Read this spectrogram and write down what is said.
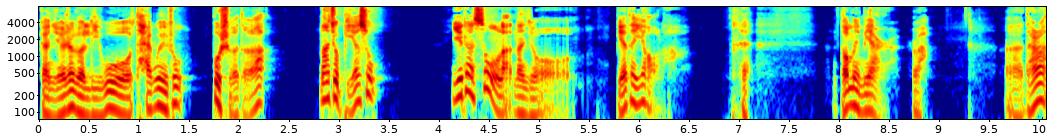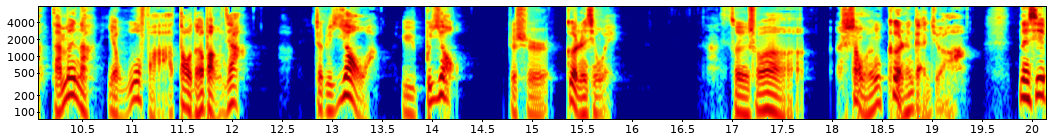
感觉这个礼物太贵重不舍得，那就别送。一旦送了，那就别再要了，哼多没面啊，是吧？呃，当然，咱们呢也无法道德绑架，这个要啊与不要，这是个人行为。所以说，尚文个人感觉啊，那些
